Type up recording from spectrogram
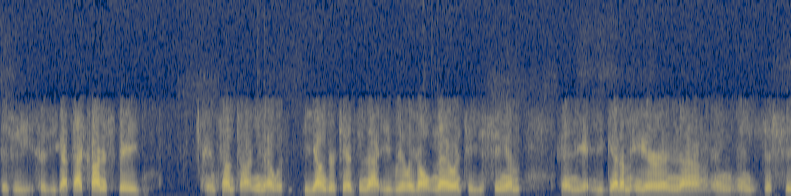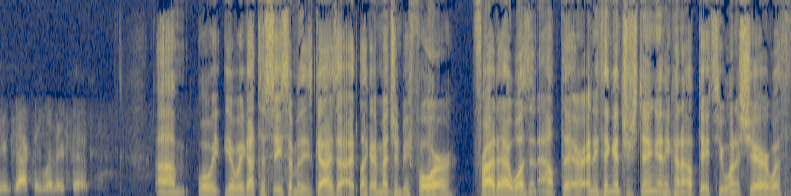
Has he has he got that kind of speed? And sometimes, you know, with the younger kids and that, you really don't know until you see them, and you, you get them here and, uh, and and just see exactly where they fit. Um, well, we, yeah, we got to see some of these guys. I, like I mentioned before, Friday I wasn't out there. Anything interesting? Any kind of updates you want to share with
